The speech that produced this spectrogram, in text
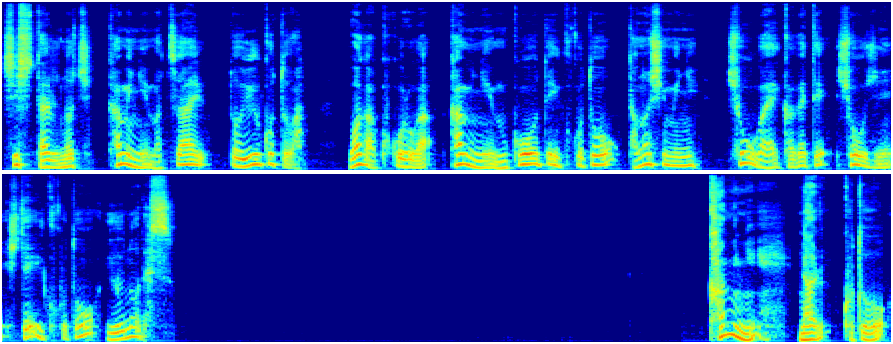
死したる後神にまつわるということは我が心が神に向こうていくことを楽しみに生涯かけて精進していくことを言うのです。神になることを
